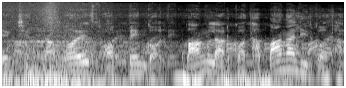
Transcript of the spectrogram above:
দেখছেন দ্য ভয়েস অফ বেঙ্গল বাংলার কথা বাঙালির কথা।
